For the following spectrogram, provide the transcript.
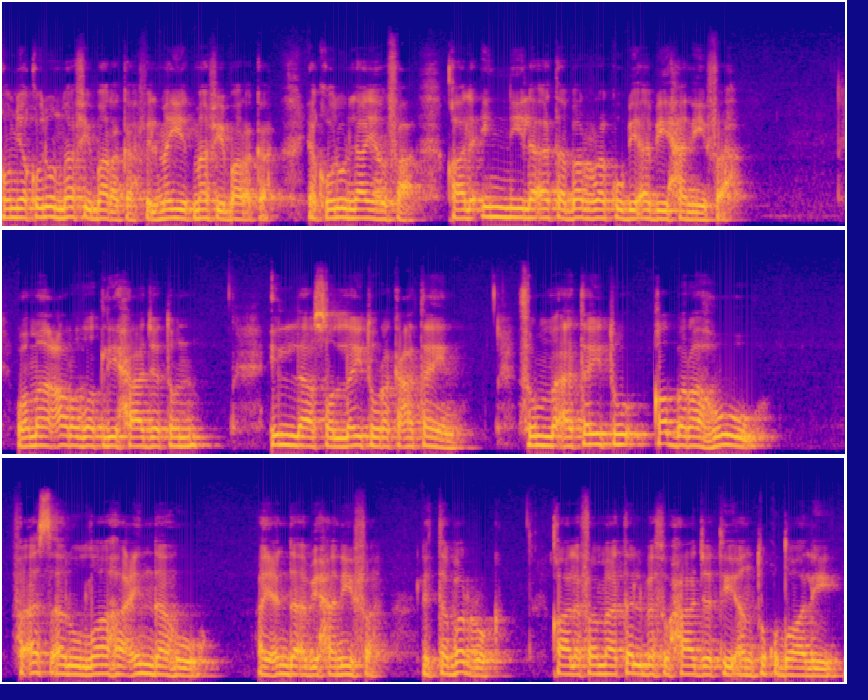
هم يقولون ما في بركة في الميت ما في بركة. يقولون لا ينفع. قال إني لأتبرك بأبي حنيفة. وما عرضت لي حاجة إلا صليت ركعتين ثم أتيت قبره فأسأل الله عنده أي عند أبي حنيفة للتبرك. قال فما تلبث حاجتي أن تقضى لي.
